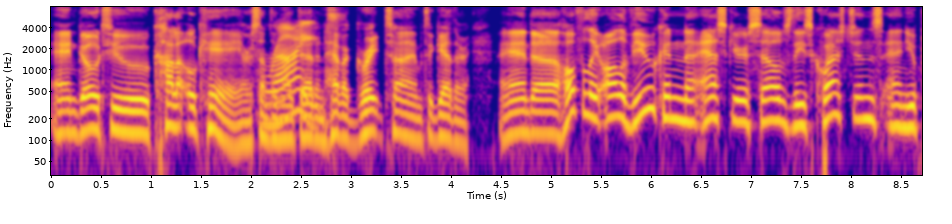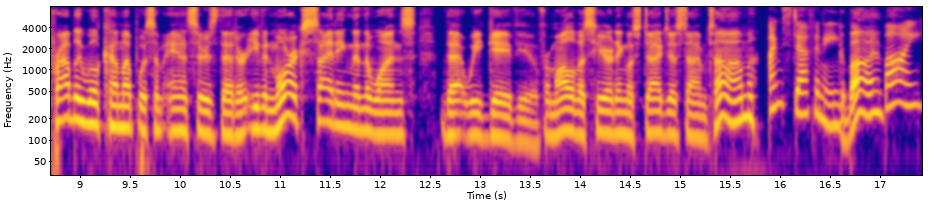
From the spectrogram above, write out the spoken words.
and go to karaoke or something right. like that and have a great time together. And uh, hopefully, all of you can ask yourselves these questions, and you probably will come up with some answers that are even more exciting than the ones that we gave you. From all of us here at English Digest, I'm Tom. I'm Stephanie. Goodbye. Bye.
